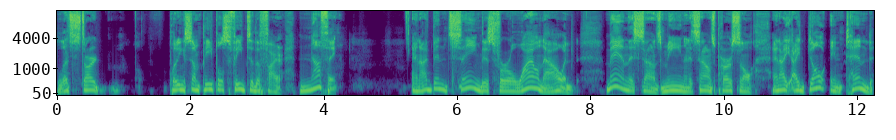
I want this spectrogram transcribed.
Let's start putting some people's feet to the fire. Nothing. And I've been saying this for a while now, and man, this sounds mean and it sounds personal. And I, I don't intend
